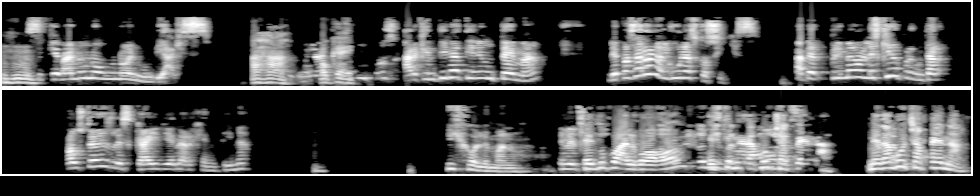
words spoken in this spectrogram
Ujú. Así que van 1-1 en mundiales. Ajá, ok. Entonces, Argentina tiene un tema. Le pasaron algunas cosillas. A ver, primero les quiero preguntar, ¿a ustedes les cae bien Argentina Híjole, mano. en el ¿Te digo algo? Es que me da mucha pena. Me da mucha pena.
